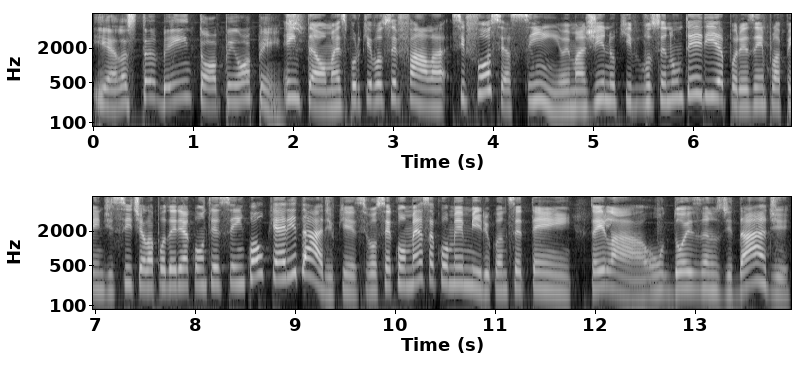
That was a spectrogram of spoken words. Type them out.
e elas também entopem o apêndice. Então, mas porque você fala, se fosse assim, eu imagino que você não teria, por exemplo, apendicite, ela poderia acontecer em qualquer idade. Porque se você começa a comer milho quando você tem, sei lá, um, dois anos de idade,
